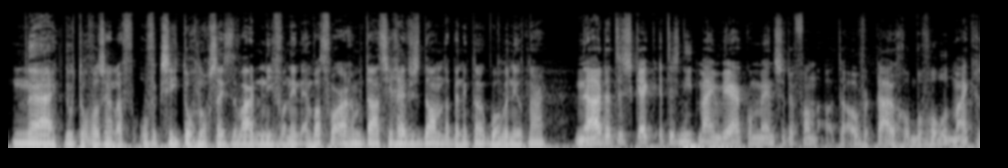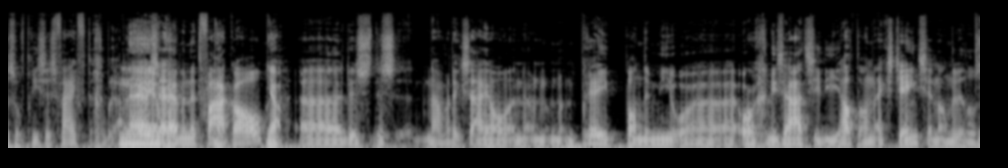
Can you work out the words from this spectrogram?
nee, ik doe het toch wel zelf. Of ik zie toch nog steeds de waarde niet van in. En wat voor argumentatie geven ze dan? Daar ben ik dan ook wel benieuwd naar. Nou, dat is, kijk, het is niet mijn werk om mensen ervan te overtuigen om bijvoorbeeld Microsoft 365 te gebruiken. Nee, Ze hebben het vaak al. Ja. Eh, dus, dus, nou, wat ik zei al, een, een, een pre-pandemie eh, organisatie die had dan Exchange en dan wilden ze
